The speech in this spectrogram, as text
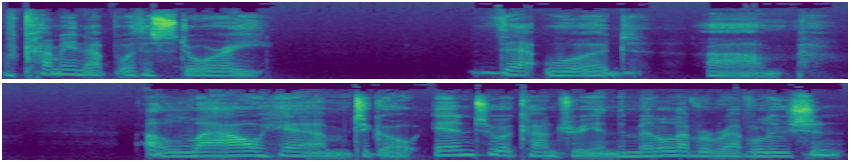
of coming up with a story that would um, allow him to go into a country in the middle of a revolution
